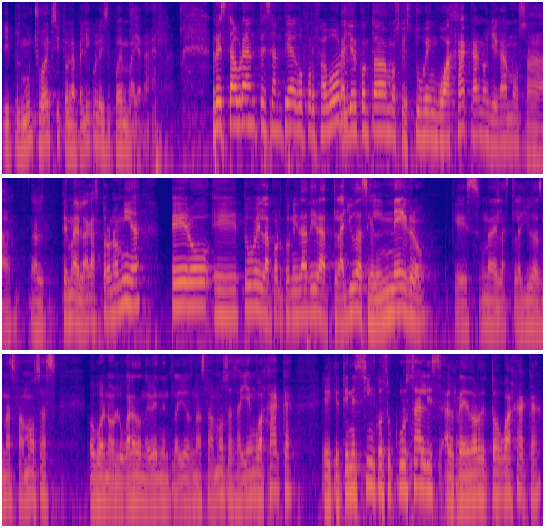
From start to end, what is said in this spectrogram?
Y pues mucho éxito en la película y si pueden, vayan a verla. Restaurante Santiago, por favor. Ayer contábamos que estuve en Oaxaca, no llegamos a- al tema de la gastronomía, pero eh, tuve la oportunidad de ir a Tlayudas el Negro, que es una de las tlayudas más famosas, o bueno, lugar donde venden tlayudas más famosas allá en Oaxaca, eh, que tiene cinco sucursales alrededor de todo Oaxaca.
